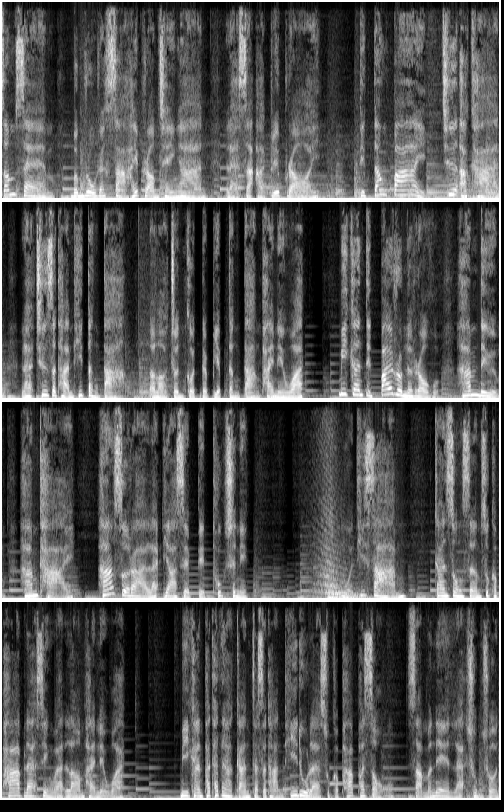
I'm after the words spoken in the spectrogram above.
ซ่อมแซม บำรุงรักษาให้พร้อมใช้งาน และสะอาดเรียบร้อย ติดตั้งป้าย ชื่ออาคารและชื่อสถานที่ต่างๆ ตลอดจนกฎระเบียบต่างๆ ภายในวัด มีการติดป้ายรณรงค์ห้ามดื่ม ห้ามขาย ห้ามสุราและยาเสพติดทุกชนิด หมวดที่ 3 การส่งเสริมสุขภาพและสิ่งแวดล้อมภายในวัด มีการพัฒนาการจัดสถานที่ดูแลสุขภาพพระสงฆ์สามเณรและชุมชน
